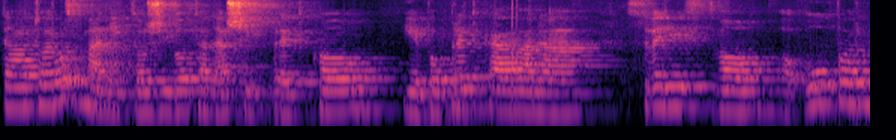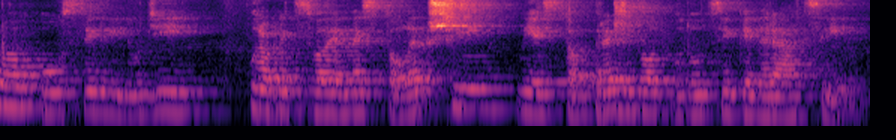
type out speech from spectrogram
Táto rozmanitosť života našich predkov je popredkávaná svedectvom o úpornom úsilí ľudí urobiť svoje mesto lepším miestom pre život budúcich generácií.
